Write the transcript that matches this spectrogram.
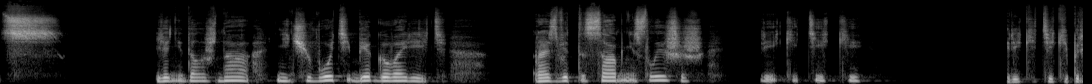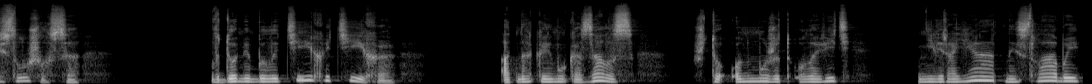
«Тссс! Я не должна ничего тебе говорить. Разве ты сам не слышишь? Рики-тики!» Рики-тики прислушался. В доме было тихо-тихо. Однако ему казалось, что он может уловить невероятный, слабый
